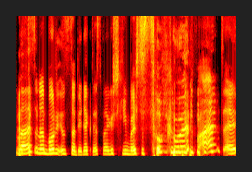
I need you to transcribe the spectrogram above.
Was? Und dann wurde Insta direkt erstmal geschrieben, weil ich das so cool fand, ey.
